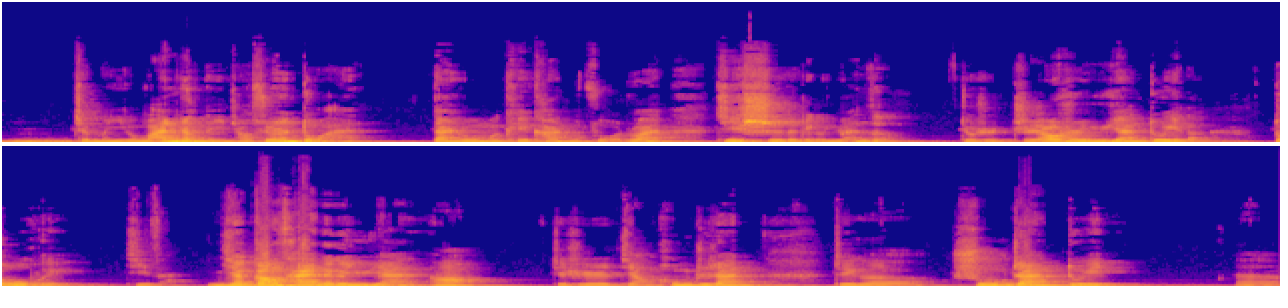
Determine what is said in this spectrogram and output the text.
嗯这么一个完整的一条，虽然短，但是我们可以看出《左传》记事的这个原则。就是只要是预言对的，都会记载。你像刚才那个预言啊，这是讲洪之战，这个舒詹对，呃，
